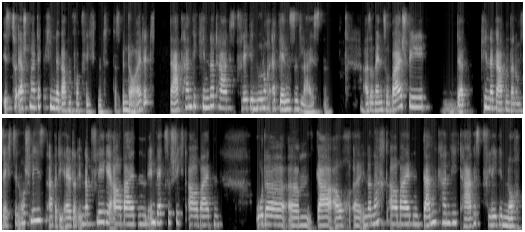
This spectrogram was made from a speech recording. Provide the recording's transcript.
ist zuerst mal der Kindergarten verpflichtend. Das bedeutet, da kann die Kindertagespflege nur noch ergänzend leisten. Also wenn zum Beispiel der Kindergarten dann um 16 Uhr schließt, aber die Eltern in der Pflege arbeiten, in Wechselschicht arbeiten oder ähm, gar auch äh, in der Nacht arbeiten, dann kann die Tagespflege noch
